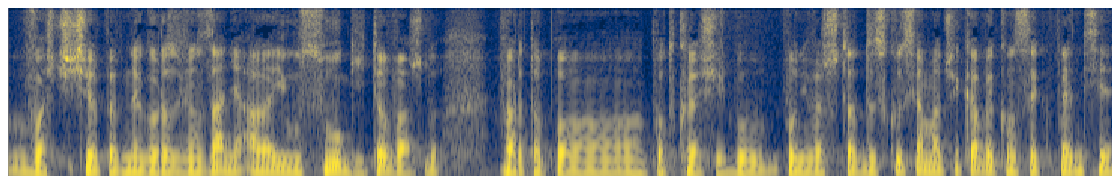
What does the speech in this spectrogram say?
właściciel pewnego rozwiązania, ale i usługi. To ważne, warto po, podkreślić, bo, ponieważ ta dyskusja ma ciekawe konsekwencje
